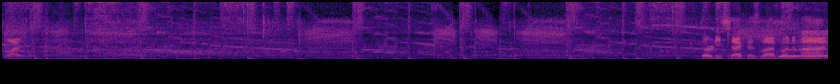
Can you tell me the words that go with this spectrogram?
Slight. Thirty seconds left on the match.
